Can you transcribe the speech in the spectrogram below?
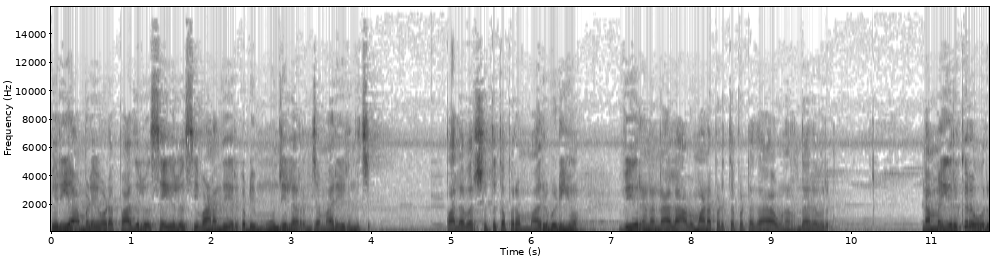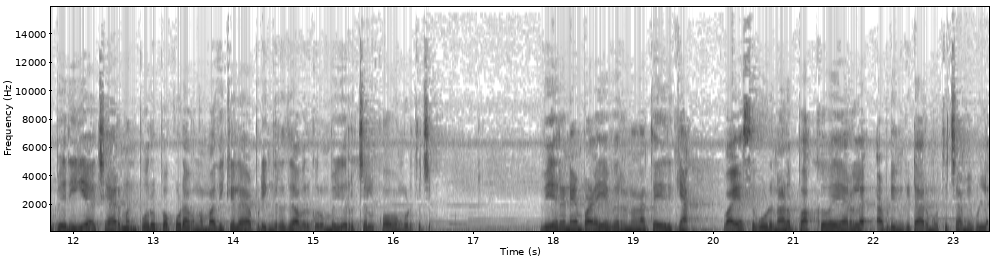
பெரியாம்பளையோட பதிலும் செயலும் சிவானந்தையருக்கு அப்படியே மூஞ்சில் அரைஞ்ச மாதிரி இருந்துச்சு. பல வருஷத்துக்கு அப்புறம் மறுபடியும் வீரனனால அவமானப்படுத்தப்பட்டதா உணர்ந்தார் அவர். நம்ம இருக்கிற ஒரு பெரிய சேர்மன் பொறுப்பை கூட அவங்க மதிக்கல அப்படிங்கிறது அவருக்கு ரொம்ப எரிச்சல் கோபம் கொடுத்துச்சு. வீரனே பழைய வீரனாத்தே இருக்கேன். வயசு கூடுனாலும் பக்குவ ஏறல அப்படின்னுக்கிட்டாரு முத்துச்சாமி பிள்ளை.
